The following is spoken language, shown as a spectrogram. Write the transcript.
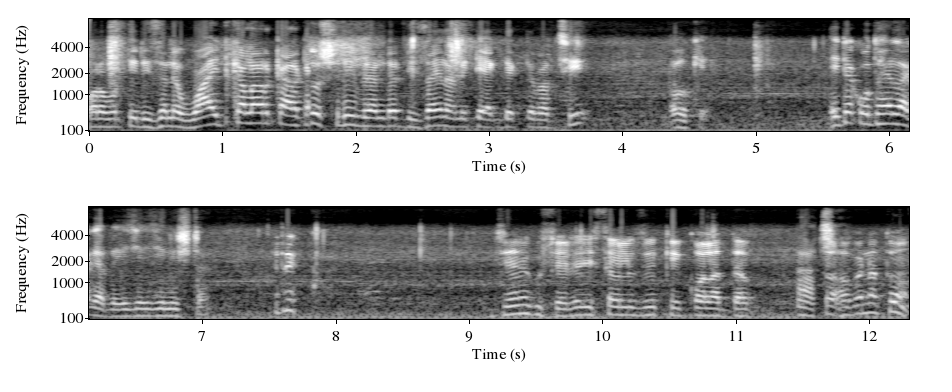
পরবর্তী ডিজাইনে হোয়াইট কালার কার শ্রী ব্র্যান্ডের ডিজাইন আমি ট্যাগ দেখতে পাচ্ছি। ওকে এটা কোথায় লাগাবে এই যে এই জিনিসটা? এটা জেনে খুশি এটা ইচ্ছা করলে যদি কলার দাও আচ্ছা। হবে না তো?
